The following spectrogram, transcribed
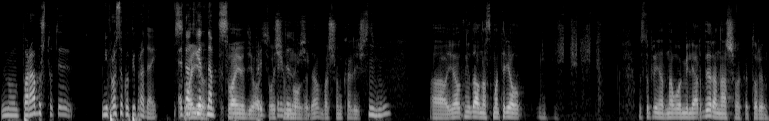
ну, пора бы что-то не просто купи-продай. Это ответ на свое делать. пред- Очень много, да, в большом количестве. Мгм. А, Я вот недавно смотрел выступление одного миллиардера нашего, который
